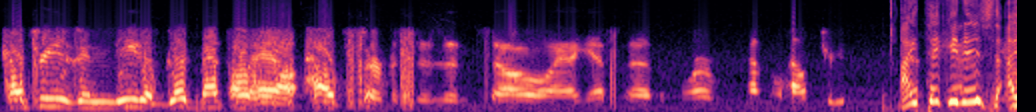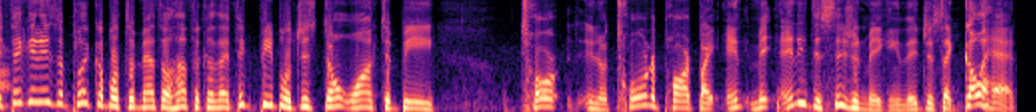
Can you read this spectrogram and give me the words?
country is in need of good mental health, services, and so I guess uh, the more mental health treatment. I think it is. I think it is applicable to mental health because I think people just don't want to be, you know, torn apart by any, any decision making. They just like go ahead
